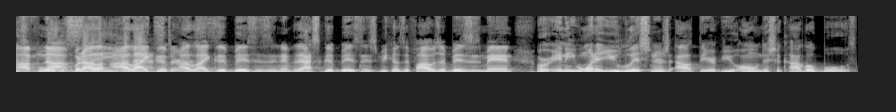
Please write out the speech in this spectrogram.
is I'm for not, the but I, slave I like good. I like good business, and if that's good business, because if I was a businessman or any one of you listeners out there, if you owned the Chicago Bulls,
